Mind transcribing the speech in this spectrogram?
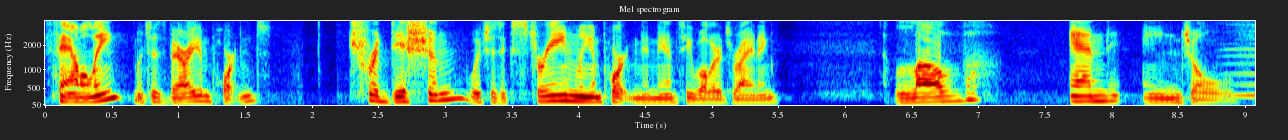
family, which is very important, tradition, which is extremely important in Nancy Willard's writing, love, and angels.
